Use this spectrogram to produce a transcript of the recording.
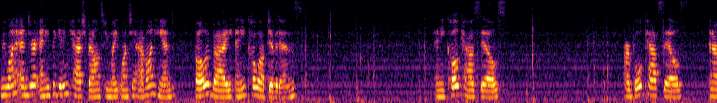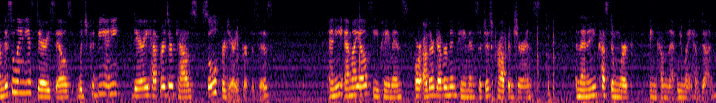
We want to enter any beginning cash balance we might want to have on hand, followed by any co-op dividends, any cull cow sales, our bull calf sales, and our miscellaneous dairy sales, which could be any dairy heifers or cows sold for dairy purposes, any MILC payments or other government payments such as crop insurance, and then any custom work income that we might have done.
